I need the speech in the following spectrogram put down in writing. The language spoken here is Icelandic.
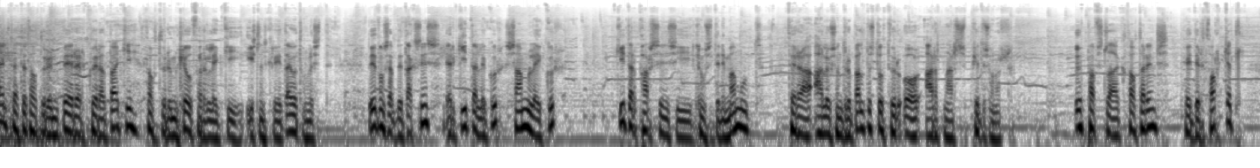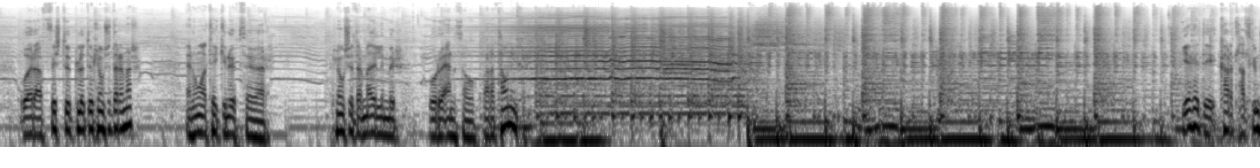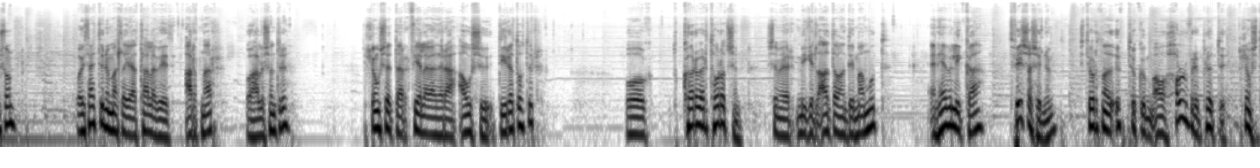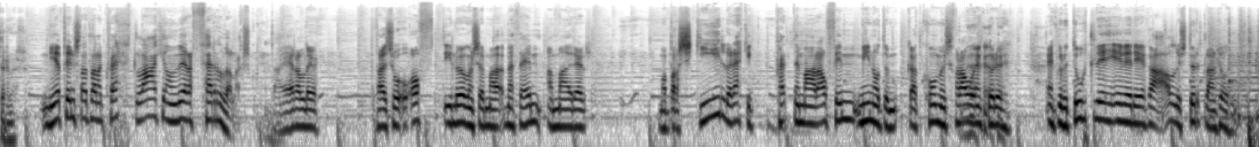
sæl, þetta er þátturinn Ber er hver að baki, þáttur um hljóðfæraleik í íslenskri dægutónlist. Viðfangsefni dagsins er gítarleikur, samleikur, gítarparsins í hljómsveitinni Mammut, þeirra Alexandru Baldustóttur og Arnars Péturssonar. Upphafslag þáttarins heitir Þorkjall og er af fyrstu blötu hljómsveitarinnar, en hún var tekin upp þegar hljómsveitar meðlumir voru ennþá bara táningar. Ég heiti Karl Hallgrímsson og í þættunum ætla ég að tala við Arnar og Alessandru, hljómsveitar félaga þeirra Ásu Dýradóttur og Körver Tóratsen sem er mikill aðdáðandi mammút en hefur líka tvisasinnum stjórnað upptökum á hálfri plötu hljómsveitarinnar. mér finnst allan að hvert lag hjá hann vera ferðalag sko. það er alveg það er svo oft í lögum sem að, með þeim að maður er maður bara skilur ekki hvernig maður á fimm mínútum gætt komist frá einhverju einhverju dútli yfir í eitthvað alveg styrlaðan hljóðum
